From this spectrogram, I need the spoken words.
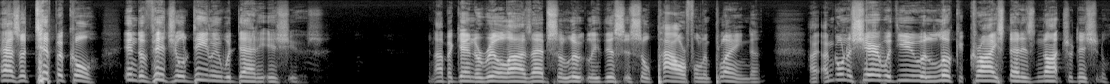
as a typical individual dealing with daddy issues? And I began to realize absolutely this is so powerful and plain. I, am going to share with you a look at Christ that is not traditional,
